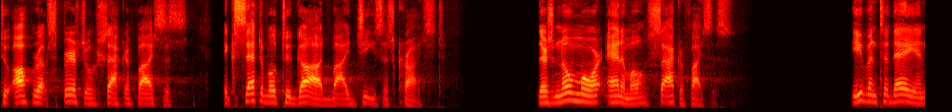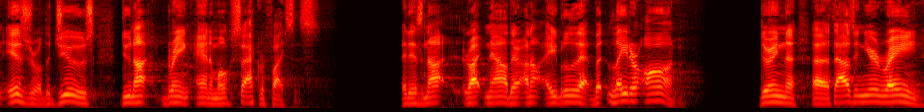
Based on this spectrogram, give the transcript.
to offer up spiritual sacrifices acceptable to God by Jesus Christ. There's no more animal sacrifices. Even today in Israel, the Jews do not bring animal sacrifices. It is not right now, they're not able to do that. But later on, during the uh, thousand year reign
